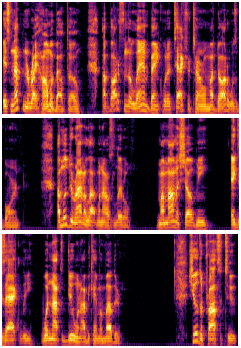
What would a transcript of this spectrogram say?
It's nothing to write home about, though. I bought it from the land bank with a tax return when my daughter was born. I moved around a lot when I was little. My mama showed me exactly what not to do when I became a mother. She was a prostitute.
